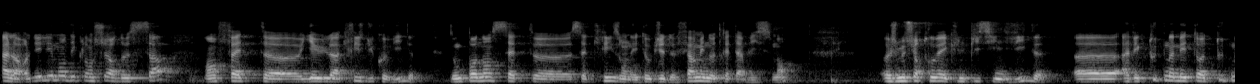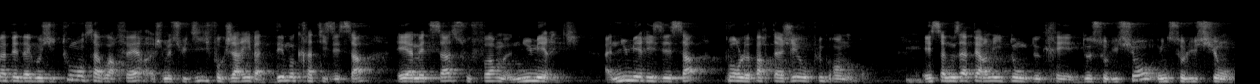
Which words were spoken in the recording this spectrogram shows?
Alors, l'élément déclencheur de ça, en fait, euh, il y a eu la crise du Covid. Donc, pendant cette, cette crise, on a été obligé de fermer notre établissement. Je me suis retrouvé avec une piscine vide. Euh, avec toute ma méthode, toute ma pédagogie, tout mon savoir-faire, je me suis dit, il faut que j'arrive à démocratiser ça et à mettre ça sous forme numérique, à numériser ça pour le partager au plus grand nombre. Et ça nous a permis donc de créer deux solutions, une solution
